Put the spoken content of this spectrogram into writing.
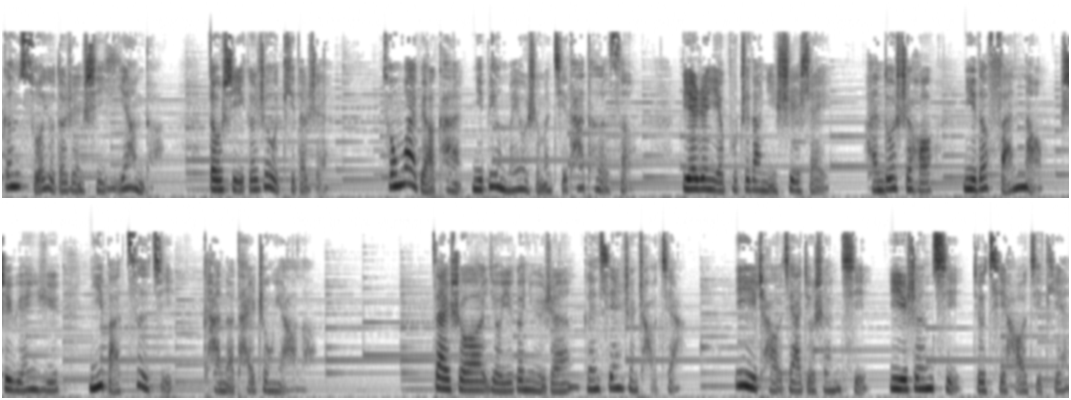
跟所有的人是一样的，都是一个肉体的人。从外表看，你并没有什么其他特色，别人也不知道你是谁。很多时候，你的烦恼是源于你把自己看得太重要了。再说，有一个女人跟先生吵架，一吵架就生气，一生气就气好几天。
